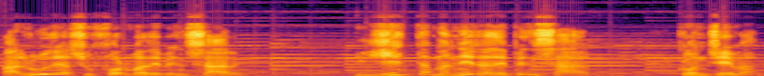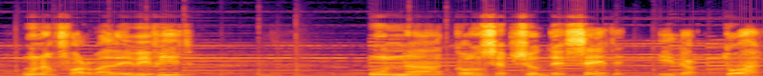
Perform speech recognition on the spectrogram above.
alude a su forma de pensar y esta manera de pensar conlleva una forma de vivir, una concepción de ser y de actuar.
